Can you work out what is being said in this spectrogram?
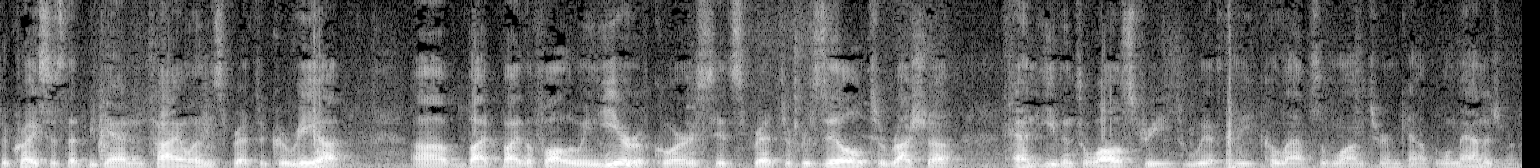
the crisis that began in Thailand, spread to Korea, uh, but by the following year, of course, it spread to Brazil, to Russia, and even to Wall Street with the collapse of long term capital management,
